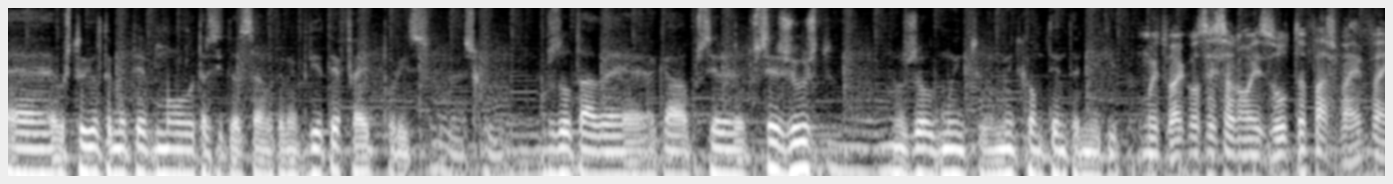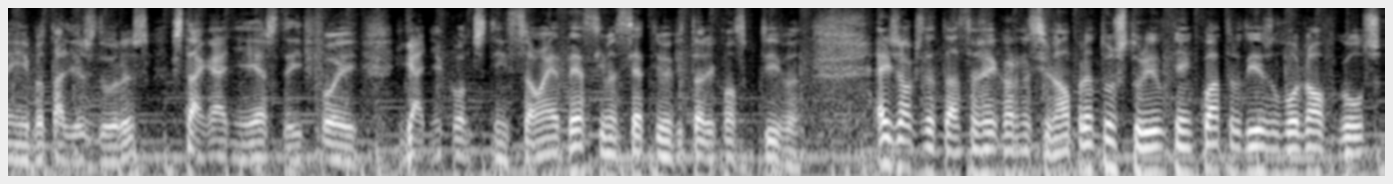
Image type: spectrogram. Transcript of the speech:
Eh, o Estoril também teve uma outra situação que também podia ter feito, por isso acho que o resultado é, acaba por ser, por ser justo. Um jogo muito, muito competente da minha equipa. Muito bem, Conceição não exulta, faz bem, vem em batalhas duras. Está ganha esta e foi ganha com distinção. É a 17 vitória consecutiva em jogos da taça recorde nacional perante um Estoril que em 4 dias levou 9 golos,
